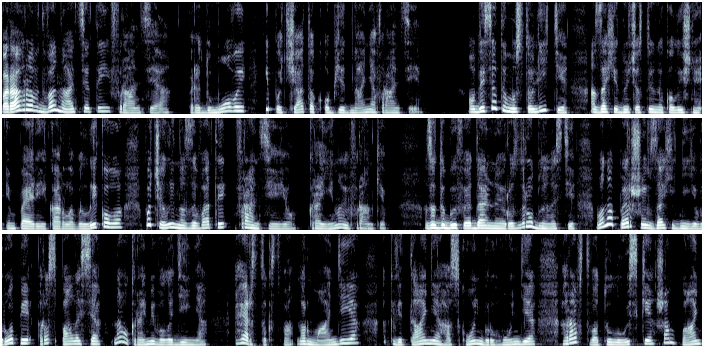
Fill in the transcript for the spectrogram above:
Параграф 12. Франція. Передумови і початок об'єднання Франції. У X столітті західну частину колишньої імперії Карла Великого почали називати Францією, країною франків. За доби феодальної роздробленості вона першою в Західній Європі розпалася на окремі володіння. Герцогства Нормандія, Аквітанія, Гасконь, Бургундія, графство Тулузьке, Шампань,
